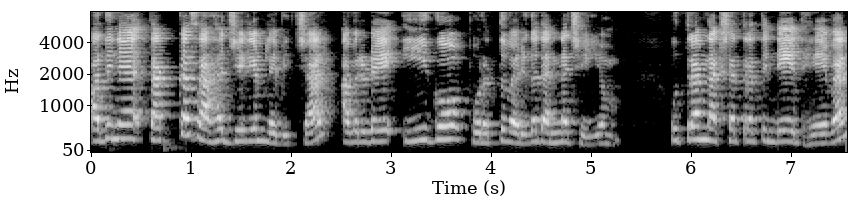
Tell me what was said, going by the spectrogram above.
അതിന് തക്ക സാഹചര്യം ലഭിച്ചാൽ അവരുടെ ഈഗോ പുറത്തു വരിക തന്നെ ചെയ്യും. ഉത്രം നക്ഷത്രത്തിന്റെ ദേവൻ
